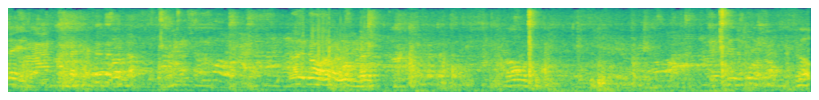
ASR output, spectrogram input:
sei. No, no, no, no. Vamos. No.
